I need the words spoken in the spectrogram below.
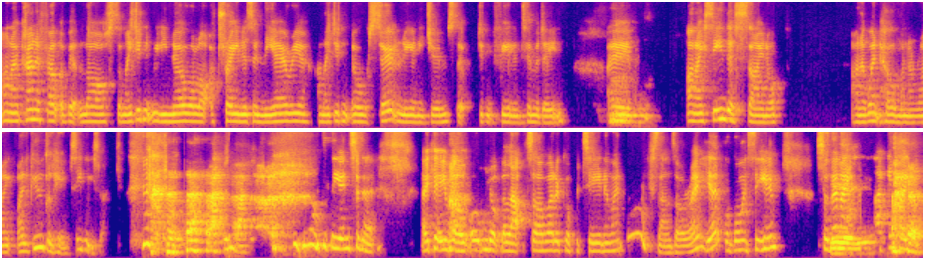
and I kind of felt a bit lost and I didn't really know a lot of trainers in the area and I didn't know certainly any gyms that didn't feel intimidating. Mm. Um, and I seen this sign up and I went home and I write, I'll Google him, see what he's like. the internet. I came home, opened up the laptop, had a cup of tea and I went, sounds all right. Yeah, we'll go and see him. So then yeah. I, I think I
